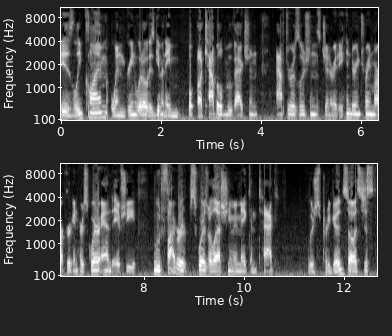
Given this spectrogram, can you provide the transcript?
is leap climb. When Green Widow is given a, a capital move action after resolutions, generate a hindering terrain marker in her square, and if she moved five or squares or less, she may make an attack, which is pretty good. So it's just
